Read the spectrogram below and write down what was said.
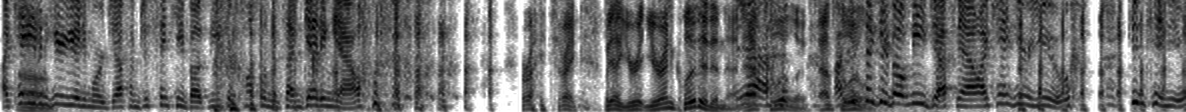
I can't um, even hear you anymore, Jeff. I'm just thinking about these are compliments I'm getting now. right, right. Well, yeah, you're you're included in that. Yeah. Absolutely, absolutely. I'm just thinking about me, Jeff. Now I can't hear you. Continue.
